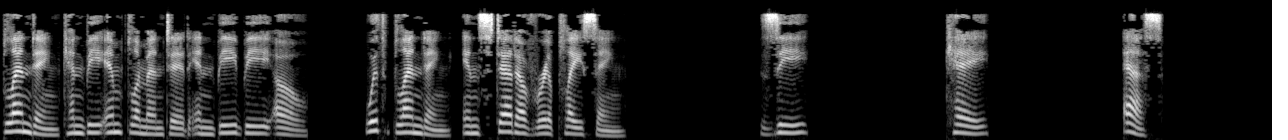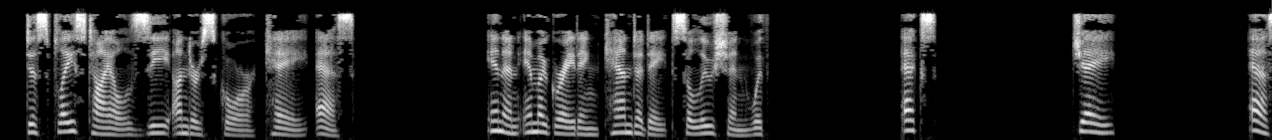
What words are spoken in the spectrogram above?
Blending can be implemented in BBO. With blending, instead of replacing. Z. K. S. Display style Z underscore K S. In an immigrating candidate solution with X. J. S.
